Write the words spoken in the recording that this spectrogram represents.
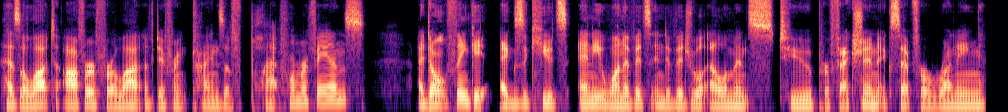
has a lot to offer for a lot of different kinds of platformer fans. I don't think it executes any one of its individual elements to perfection, except for running,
